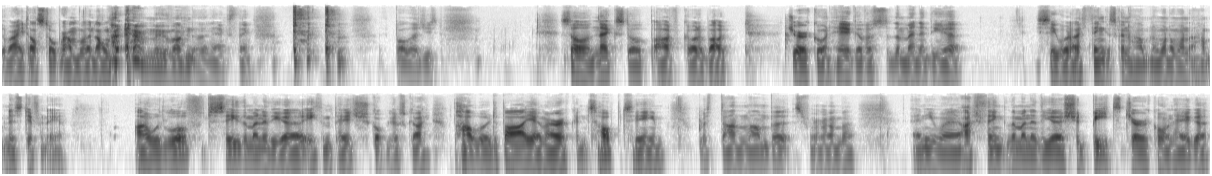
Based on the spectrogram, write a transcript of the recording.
right, I'll stop rambling. I'll move on to the next thing. Apologies. So next up, I've got about Jericho and Hager versus the Men of the Year. You see what I think is going to happen and what I want to happen is different here. I would love to see the Men of the Year, Ethan Page, Scorpio Sky, powered by American Top Team with Dan Lambert, if you remember, Anyway, I think the men of the year should beat Jericho and Hager.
